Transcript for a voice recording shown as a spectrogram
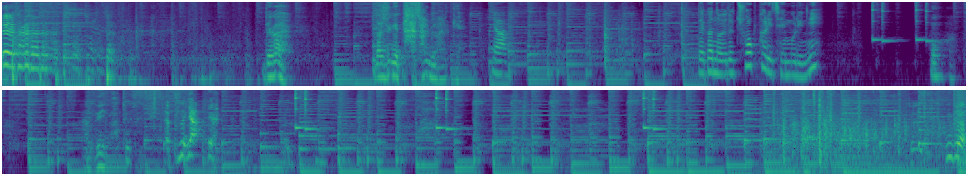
야 잠깐 잠깐 잠깐 잠깐, 잠깐 잠깐. 내가 나중에 다 설명할게. 야, 내가 너희들 추억팔이 재물이니? 어? 아왜 나한테? 야 무슨 야 야. 흥주야.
